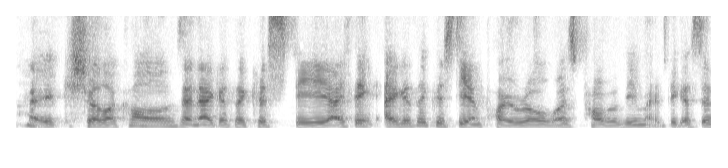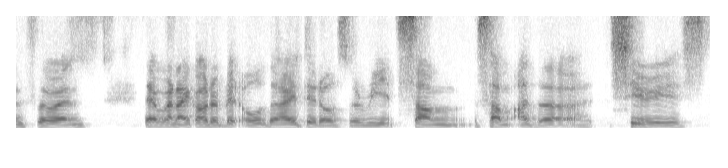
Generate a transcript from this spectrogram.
Like sherlock holmes and agatha christie. I think agatha christie and poirot was probably my biggest influence. Then when i got a bit older i did also read some some other series.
